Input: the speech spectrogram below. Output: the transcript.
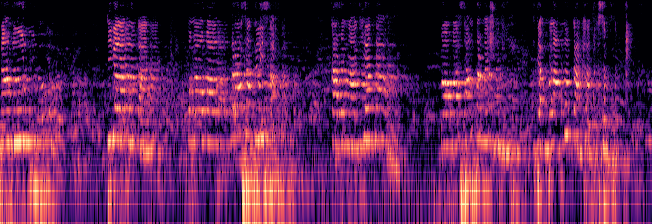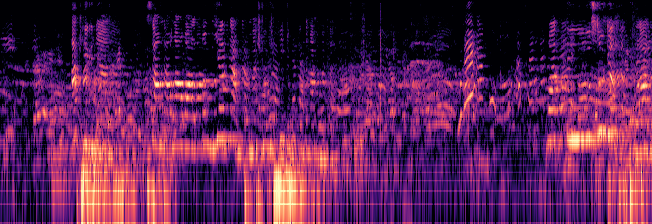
Namun, di dalam hutan, pengawal merasa gelisah karena dia tahu bahwa sang permasyuri tidak melakukan hal tersebut. Akhirnya, sang pengawal membiarkan permasyuri hidup di tengah hutan. Waktu sudah berlalu,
